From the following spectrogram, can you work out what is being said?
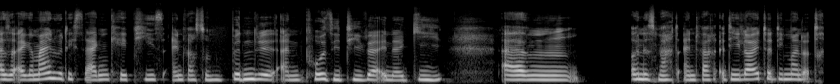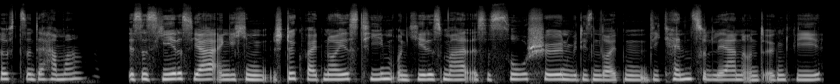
Also allgemein würde ich sagen, KP ist einfach so ein Bündel an positiver Energie. Ähm, und es macht einfach, die Leute, die man dort trifft, sind der Hammer. Es ist jedes Jahr eigentlich ein Stück weit neues Team und jedes Mal ist es so schön, mit diesen Leuten die kennenzulernen und irgendwie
